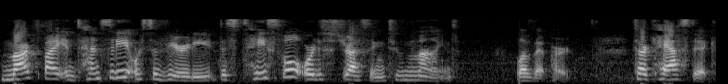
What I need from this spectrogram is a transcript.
marked by intensity or severity, distasteful or distressing to the mind. Love that part. Sarcastic,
